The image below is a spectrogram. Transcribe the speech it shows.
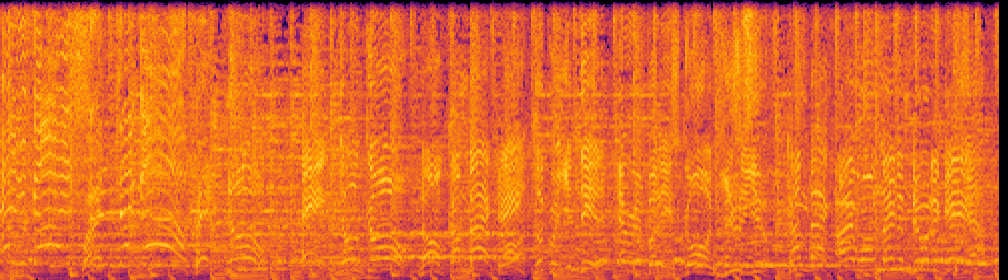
Hey, you guys. What? Take off. Hey, no! Hey, don't go! No, come back, eh? Oh, look what you did. Everybody's going because of you. Come back. I won't let him do it again. Yeah,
